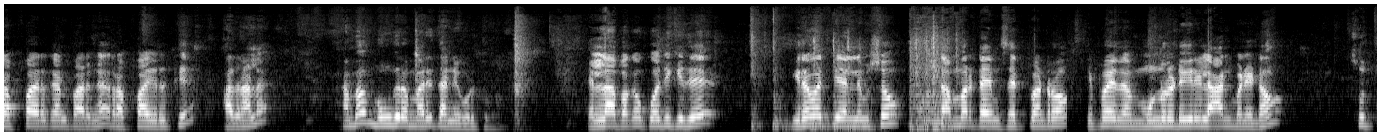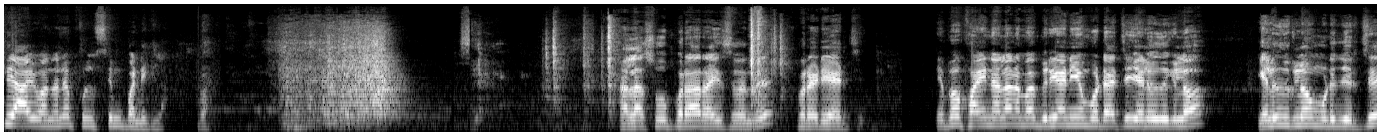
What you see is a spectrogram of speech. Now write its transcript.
ரஃப்பாக இருக்கான்னு பாருங்கள் ரஃப்பாக இருக்குது அதனால் நம்ம முங்குற மாதிரி தண்ணி கொடுத்துக்கணும். எல்லா பக்கம் கொதிக்குது. இருபத்தி ஏழு நிமிஷம் தம்மர் டைம் செட் பண்ணுறோம் இப்போ இந்த முந்நூறு டிகிரியில் ஆன் பண்ணிட்டோம். சுற்றி ஆய் வந்தோடனே ஃபுல் சிம் பண்ணிக்கலாம். நல்லா சூப்பராக ரைஸ் வந்து இப்போ ரெடி ஆகிடுச்சு இப்போ ஃபைனலாக நம்ம பிரியாணியும் போட்டாச்சு? எழுபது கிலோ. எழுபது கிலோ முடிஞ்சிருச்சு.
